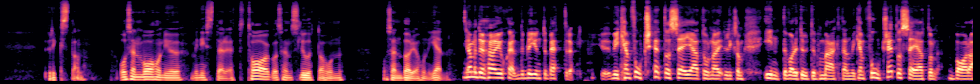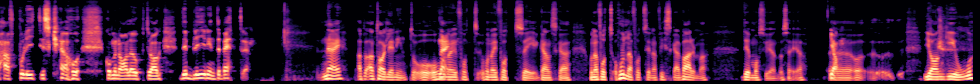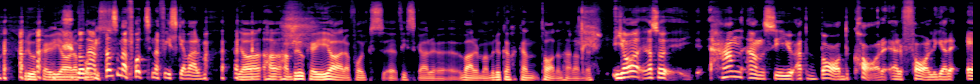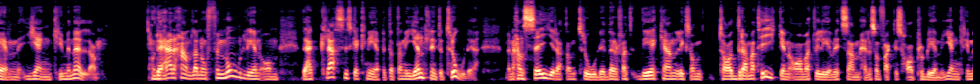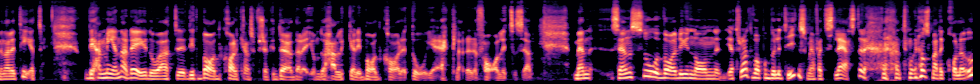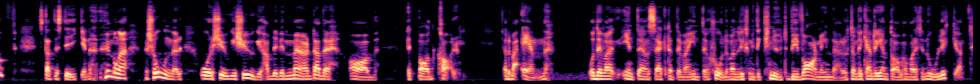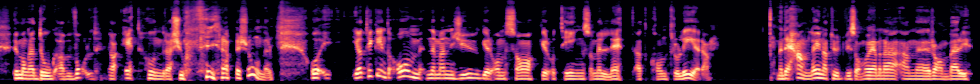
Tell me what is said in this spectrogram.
riksdagen. Och sen var hon ju minister ett tag och sen slutade hon och sen börjar hon igen. Ja, men du hör ju själv, det blir ju inte bättre. Vi kan fortsätta att säga att hon har liksom inte varit ute på marknaden. Vi kan fortsätta att säga att hon bara haft politiska och kommunala uppdrag. Det blir inte bättre. Nej, antagligen inte. Och, och hon, har ju fått, hon har ju fått sig ganska... Hon har fått, hon har fått sina fiskar varma. Det måste vi ändå säga. Ja. Uh, Jan Guillou brukar ju göra... Någon folks... annan som har fått sina fiskar varma? ja, han, han, brukar ju göra folks uh, fiskar uh, varma, men du kanske kan ta den här Anders? Ja, alltså han anser ju att badkar är farligare än gängkriminella. Och det här handlar nog förmodligen om det här klassiska knepet att han egentligen inte tror det. Men han säger att han tror det därför att det kan liksom ta dramatiken av att vi lever i ett samhälle som faktiskt har problem med gängkriminalitet. Det han menar det är ju då att eh, ditt badkar kanske försöker döda dig. Om du halkar i badkaret, då jäklar är det farligt så att säga. Men sen så var det ju någon, jag tror att det var på Bulletin som jag faktiskt läste det, att det var någon som hade kollat upp statistiken. Hur många personer år 2020 har blivit mördade av ett badkar? Ja, det var en. Och det var inte ens säkert att det var intention. Det var liksom inte Knutbyvarning där, utan det kan rent av ha varit en olycka. Hur många dog av våld? Ja, 124 personer. Och jag tycker inte om när man ljuger om saker och ting som är lätt att kontrollera. Men det handlar ju naturligtvis om, och jag menar Anne Ramberg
